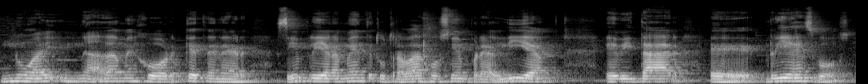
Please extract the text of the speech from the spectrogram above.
no hay nada mejor que tener simple y llanamente tu trabajo siempre al día, evitar eh, riesgos,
